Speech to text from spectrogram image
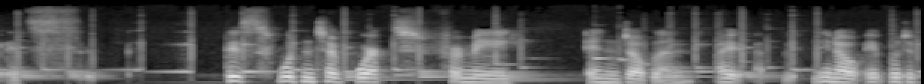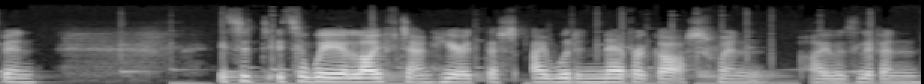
it's this wouldn't have worked for me in Dublin. I, you know, it would have been. It's a it's a way of life down here that I would have never got when I was living,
